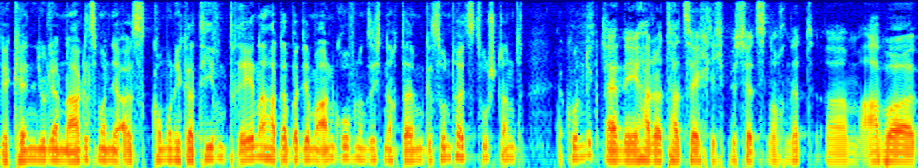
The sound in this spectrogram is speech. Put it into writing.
Wir kennen Julian Nagelsmann ja als kommunikativen Trainer. Hat er bei dir mal angerufen und sich nach deinem Gesundheitszustand erkundigt? Äh, nee, hat er tatsächlich bis jetzt noch nicht. Ähm, aber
